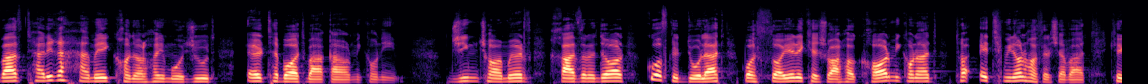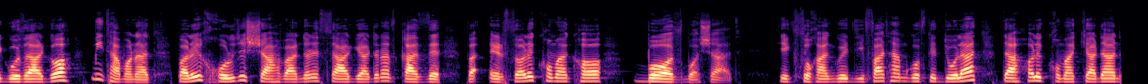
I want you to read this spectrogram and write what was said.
و از طریق همه کانال های موجود ارتباط برقرار می کنیم جیم چارمرز خزاندار گفت که دولت با سایر کشورها کار می کند تا اطمینان حاصل شود که گذرگاه می تواند برای خروج شهروندان سرگردان از غزه و ارسال کمک ها باز باشد. یک سخنگوی دیفت هم گفت که دولت در حال کمک کردن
